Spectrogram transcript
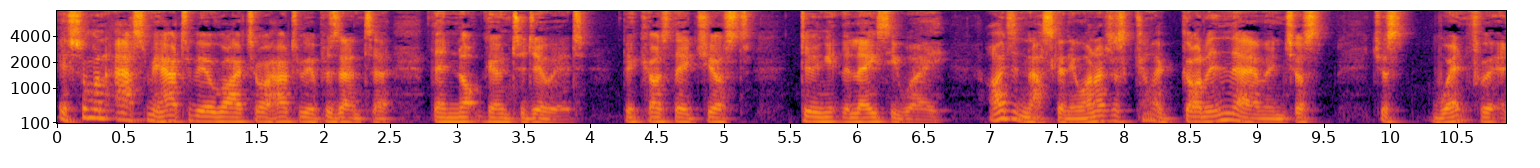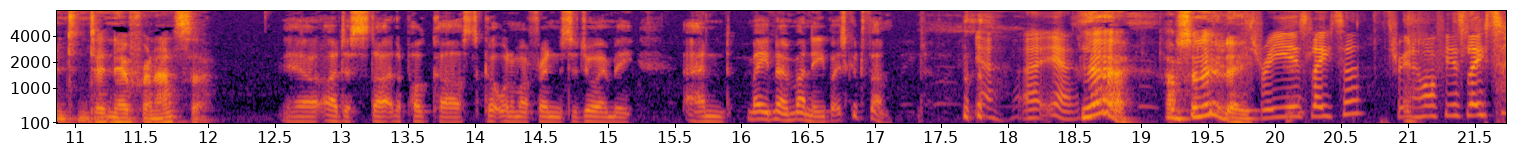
If someone asks me how to be a writer or how to be a presenter, they're not going to do it because they're just doing it the lazy way. I didn't ask anyone. I just kind of got in there and just just went for it and didn't know for an answer. Yeah, I just started a podcast, got one of my friends to join me, and made no money, but it's good fun. Yeah, uh, yeah. Yeah, absolutely. Three years later, three and a half years later.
